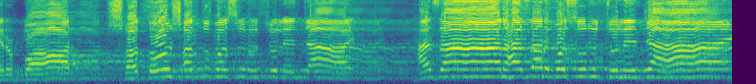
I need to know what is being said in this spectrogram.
এরপর শত শত বছর চলে যায়, হাজার হাজার বছর চলে যায়।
